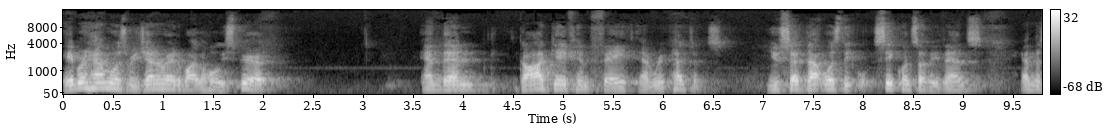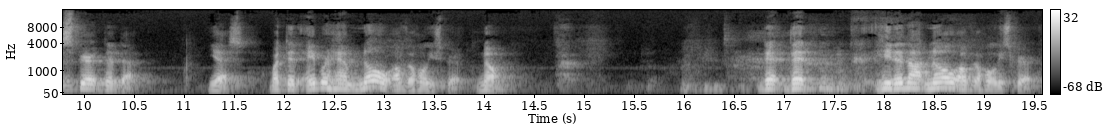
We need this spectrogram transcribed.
Abraham was regenerated by the Holy Spirit, and then God gave him faith and repentance. You said that was the sequence of events, and the Spirit did that. Yes. But did Abraham know of the Holy Spirit? No. That, that he did not know of the Holy Spirit.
